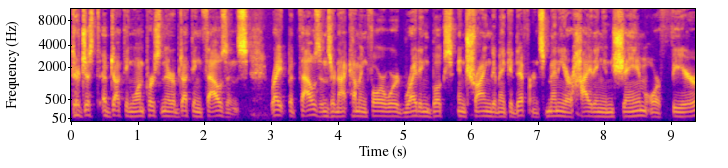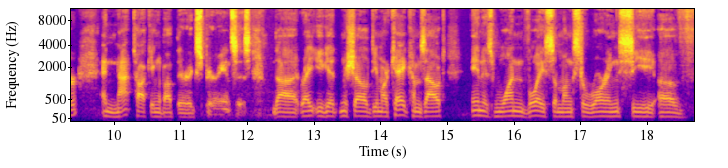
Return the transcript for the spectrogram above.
they're just abducting one person? They're abducting thousands, right? But thousands are not coming forward, writing books, and trying to make a difference. Many are hiding in shame or fear and not talking about their experiences, uh, right? You get Michel Desmarquet comes out in his one voice amongst a roaring sea of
